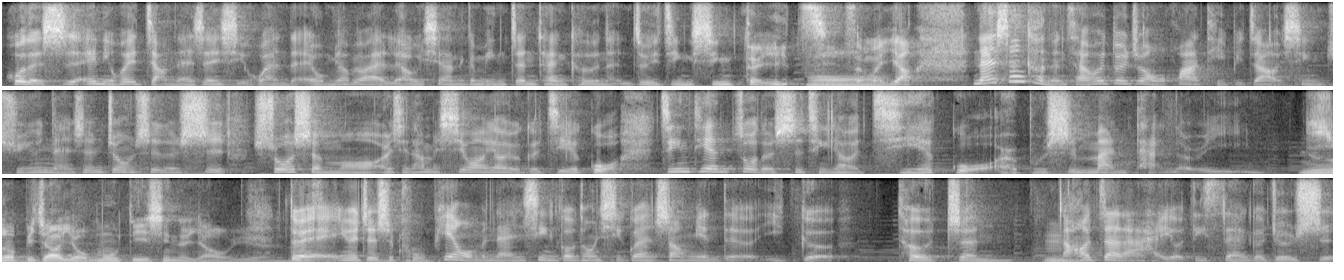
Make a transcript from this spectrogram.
或者是哎、欸，你会讲男生喜欢的哎、欸，我们要不要来聊一下那个名侦探柯南最近新的一集怎么样？哦、男生可能才会对这种话题比较有兴趣，因为男生重视的是说什么，而且他们希望要有个结果。今天做的事情要有结果，而不是漫谈而已。你是说比较有目的性的邀约？对，因为这是普遍我们男性沟通习惯上面的一个。特征，然后再来还有第三个，就是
